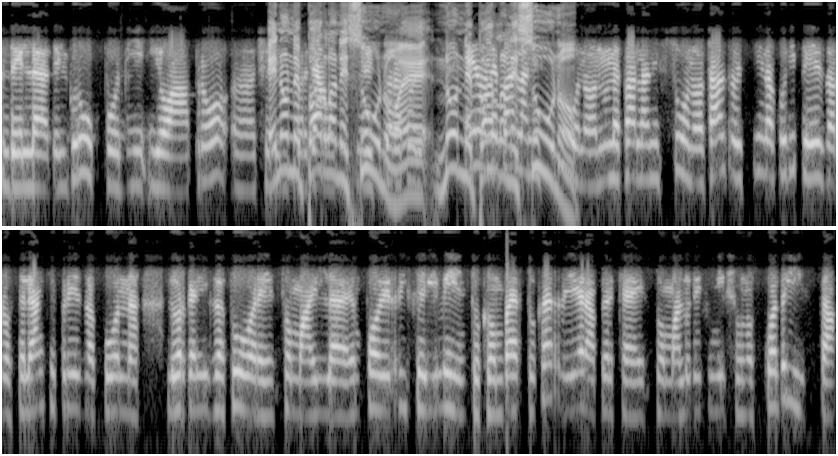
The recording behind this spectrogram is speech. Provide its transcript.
del, del, gruppo di Io Apro. Eh, e non ne parla nessuno, eh? non ne, parla, non ne nessuno. nessuno. Non ne parla nessuno. Tra l'altro il sindaco di Pesaro se l'è anche presa con l'organizzatore, insomma il, un po' il riferimento che è Umberto Carrera perché insomma, lo definisce uno squadrista,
